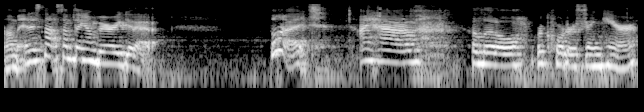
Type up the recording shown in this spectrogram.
um, and it's not something I'm very good at. But I have a little recorder thing here,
